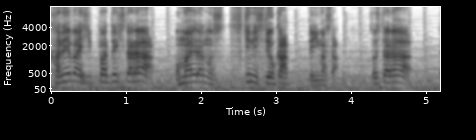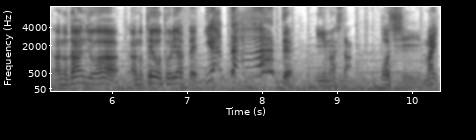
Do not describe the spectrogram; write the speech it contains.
金ば引っ張ってきたらお前らの好きにしてよかって言いました。そしたらあの男女はあの手を取り合って「やった!」って言いましたおしまい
